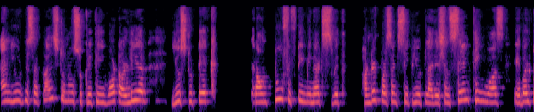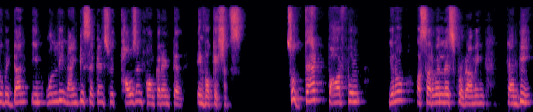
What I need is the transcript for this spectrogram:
and you would be surprised to know Sukriti what earlier used to take around 250 minutes with 100% CPU utilization. Same thing was able to be done in only 90 seconds with 1000 concurrent uh, invocations. So that powerful, you know, a serverless programming can be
